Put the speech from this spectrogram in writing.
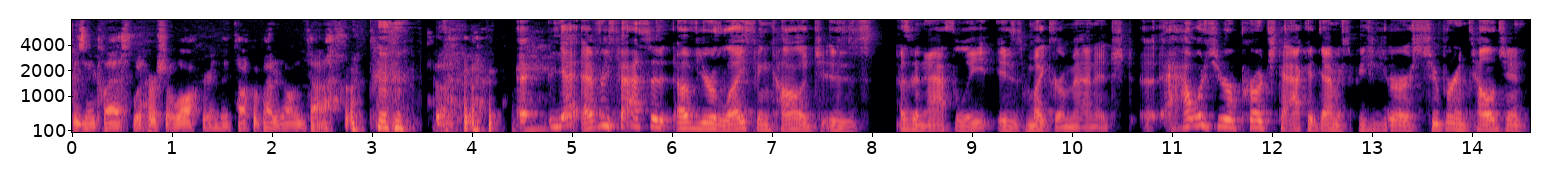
was in class with Herschel Walker, and they talk about it all the time. yeah, every facet of your life in college is as an athlete is micromanaged. Uh, how was your approach to academics? Because you're a super intelligent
